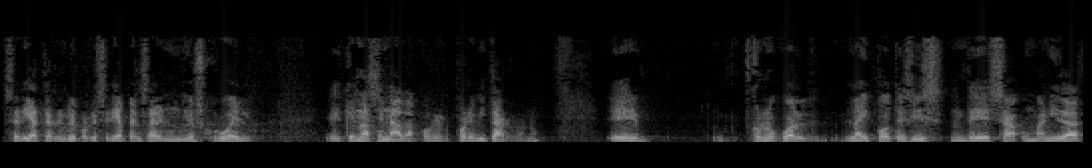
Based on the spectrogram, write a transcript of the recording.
sería terrible porque sería pensar en un Dios cruel, eh, que no hace nada por, por evitarlo. ¿no? Eh, con lo cual, la hipótesis de esa humanidad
